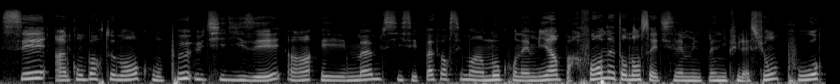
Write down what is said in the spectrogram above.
C'est un comportement qu'on peut utiliser, hein, et même si c'est pas forcément un mot qu'on aime bien, parfois on a tendance à utiliser la manipulation pour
